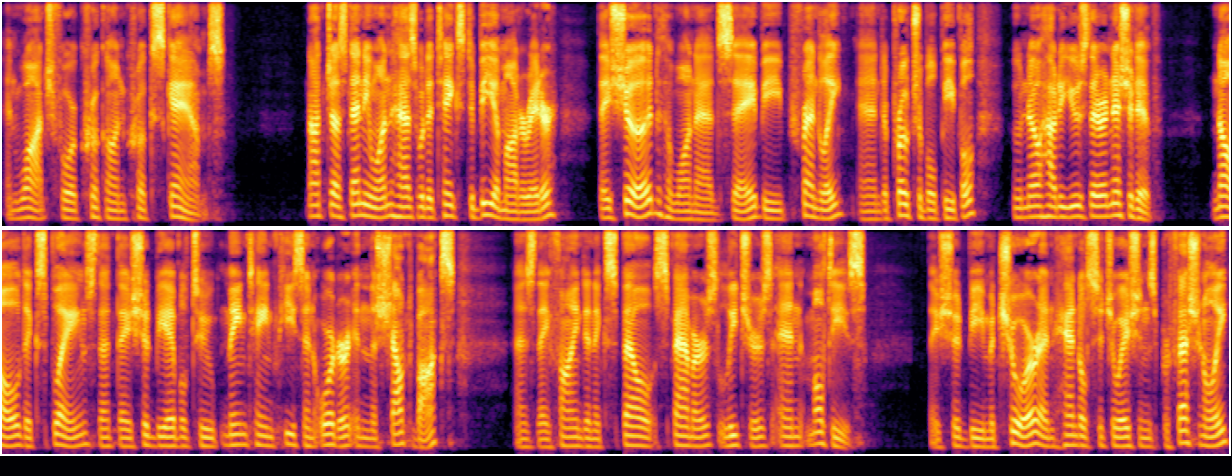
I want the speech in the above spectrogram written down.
and watch for crook on crook scams. Not just anyone has what it takes to be a moderator. They should, the one ads say, be friendly and approachable people who know how to use their initiative. Nulled explains that they should be able to maintain peace and order in the shout box as they find and expel spammers, leechers, and multis. They should be mature and handle situations professionally,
